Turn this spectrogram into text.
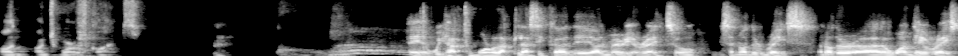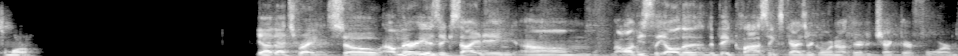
on on tomorrow's climbs. And we have tomorrow La Clásica de Almeria, right? So it's another race, another uh, one day race tomorrow. Yeah, that's right. So Almeria is exciting. Um, obviously, all the, the big classics guys are going out there to check their form.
